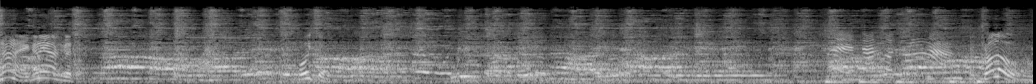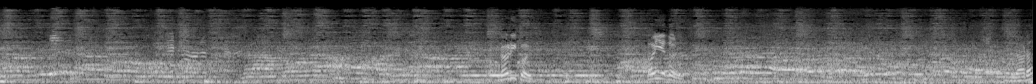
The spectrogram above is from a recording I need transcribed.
না না এখানেই আসবে। তো ওই তো। চলো। দড়ি কই? ওই দড়ি। ধরো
